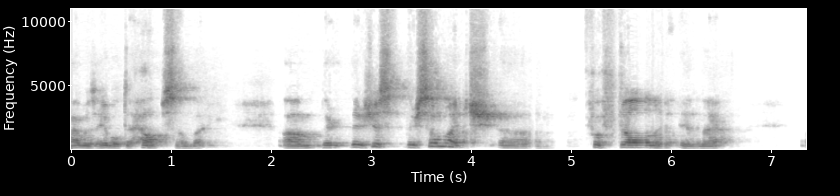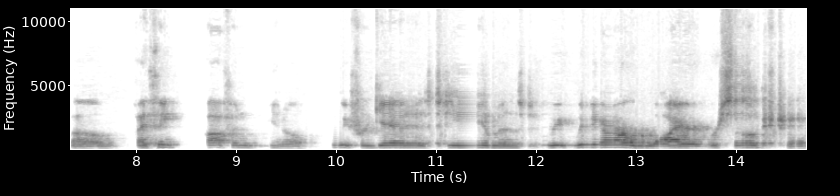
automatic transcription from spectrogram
I was able to help somebody. Um, there, there's just there's so much uh, fulfillment in that. Um, I think often, you know, we forget as humans, we, we are wired, we're social.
